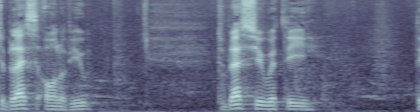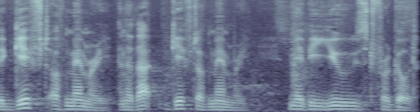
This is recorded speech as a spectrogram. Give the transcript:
to bless all of you, to bless you with the, the gift of memory, and that that gift of memory may be used for good.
